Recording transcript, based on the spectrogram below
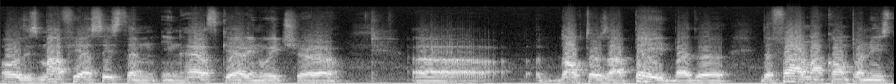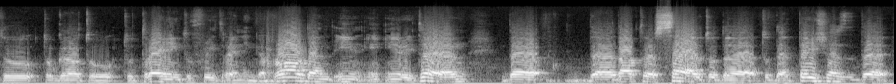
All this mafia system in healthcare in which uh, uh, doctors are paid by the the pharma companies to to go to to training to free training abroad and in in, in return the the doctors sell to the to their patients the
